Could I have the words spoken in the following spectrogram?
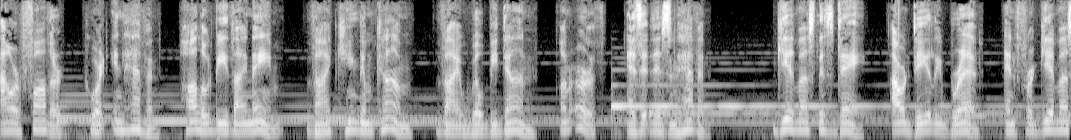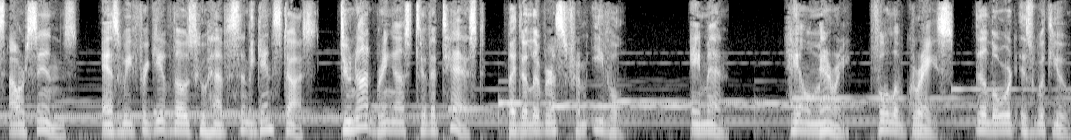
Our Father, who art in heaven, hallowed be thy name, thy kingdom come, thy will be done, on earth, as it is in heaven. Give us this day, our daily bread, and forgive us our sins, as we forgive those who have sinned against us. Do not bring us to the test, but deliver us from evil. Amen. Hail Mary, full of grace, the Lord is with you.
